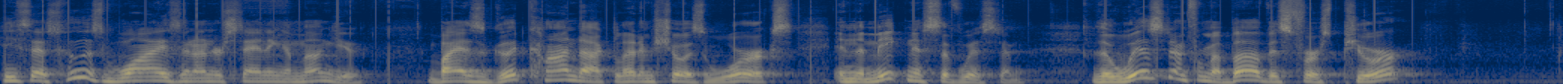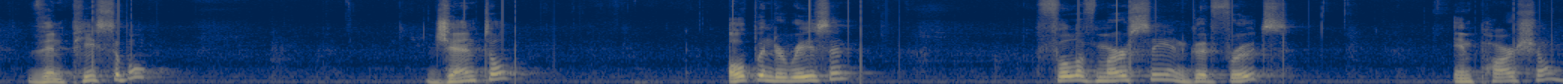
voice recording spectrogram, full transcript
he says, Who is wise and understanding among you? By his good conduct, let him show his works in the meekness of wisdom. The wisdom from above is first pure, then peaceable, gentle, open to reason, full of mercy and good fruits, impartial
